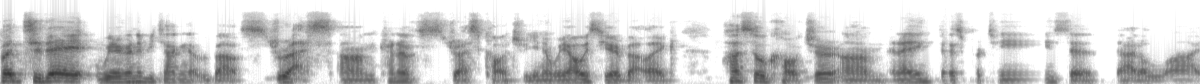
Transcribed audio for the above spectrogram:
but today we're going to be talking about stress, um, kind of stress culture. You know, we always hear about like hustle culture, um, and I think this pertains to that a lot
